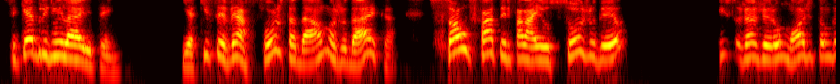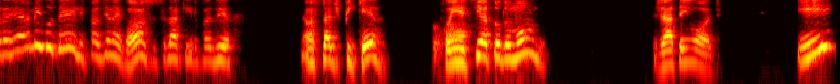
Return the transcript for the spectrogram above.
Sequer Brit Milá ele tem. E aqui você vê a força da alma judaica. Só o fato de ele falar, eu sou judeu, isso já gerou um ódio tão grande. Era amigo dele, fazia negócio, sei lá o que ele fazia. É uma cidade pequena, conhecia todo mundo. Já tem ódio. E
